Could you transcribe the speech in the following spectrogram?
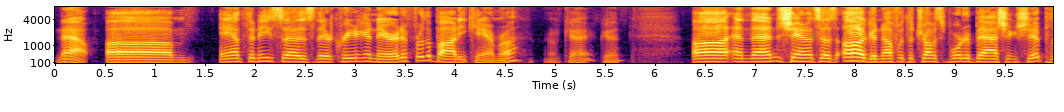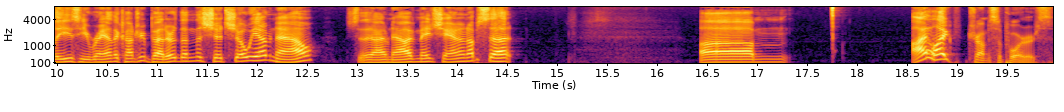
Now, um, Anthony says they're creating a narrative for the body camera. Okay, good. Uh, and then Shannon says, Ugh, enough with the Trump supporter bashing shit. Please, he ran the country better than the shit show we have now. So I've now I've made Shannon upset. Um, I like Trump supporters.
